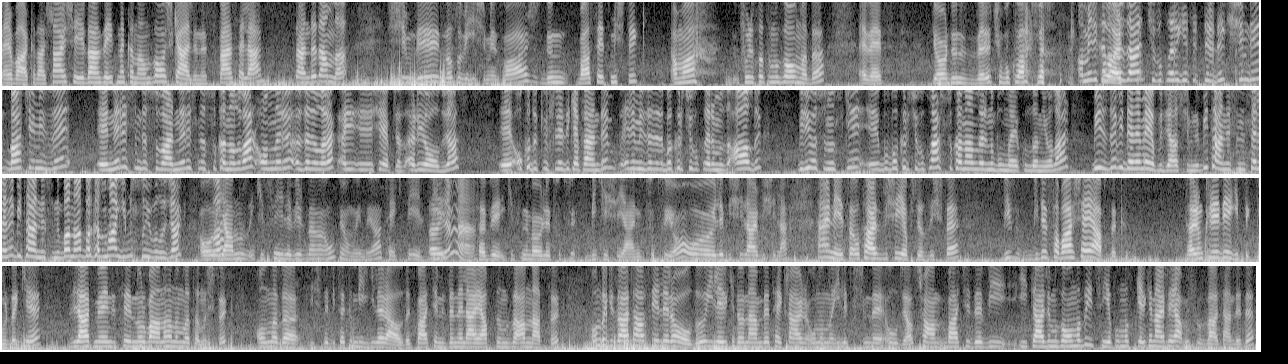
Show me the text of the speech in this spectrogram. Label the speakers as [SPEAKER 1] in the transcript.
[SPEAKER 1] Merhaba arkadaşlar. Şehirden Zeytin'e kanalımıza hoş geldiniz. Ben Selen.
[SPEAKER 2] Ben de Damla.
[SPEAKER 1] Şimdi nasıl bir işimiz var? Dün bahsetmiştik ama fırsatımız olmadı. Evet. Gördüğünüz üzere çubuklarla
[SPEAKER 2] Amerika'dan özel çubukları getirttirdik. Şimdi bahçemizde e, neresinde su var, neresinde su kanalı var onları özel olarak e, şey yapacağız, arıyor olacağız. E, okuduk, üfledik efendim. Elimizde de bakır çubuklarımızı aldık. Biliyorsunuz ki e, bu bakır çubuklar su kanallarını bulmaya kullanıyorlar. Biz de bir deneme yapacağız şimdi. Bir tanesini Selen'e, bir tanesini bana. Bakalım hangimiz suyu bulacak.
[SPEAKER 1] o
[SPEAKER 2] Bak.
[SPEAKER 1] yalnız ikisiyle birden olmuyor muydu ya? Tek değil. Bir-
[SPEAKER 2] Öyle mi?
[SPEAKER 1] Tabii ikisini böyle tut bir kişi yani tutuyor. O öyle bir şeyler bir şeyler. Her neyse o tarz bir şey yapacağız işte. Biz bir de sabah şey yaptık. Tarım Kredi'ye gittik buradaki. Ziraat mühendisi Nurbanu Hanım'la tanıştık. Onunla da işte bir takım bilgiler aldık. Bahçemizde neler yaptığımızı anlattık. Onun da güzel tavsiyeleri oldu. İleriki dönemde tekrar onunla iletişimde olacağız. Şu an bahçede bir ihtiyacımız olmadığı için yapılması gereken her şeyi yapmışsınız zaten dedi.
